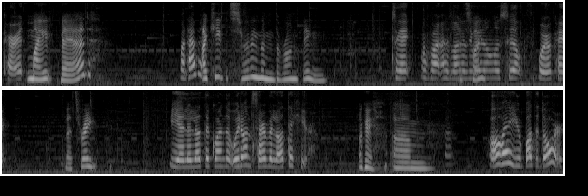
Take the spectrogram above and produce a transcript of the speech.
Carrot. My bad. What happened? I keep serving them the wrong thing. It's okay. We're fine. As long That's as fine. we don't lose health, we're okay. That's right. Y el elote cuando we don't serve elote here. Okay. Um. Oh hey, you bought the door.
